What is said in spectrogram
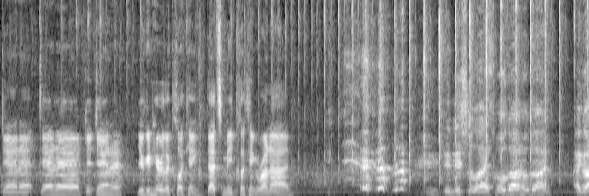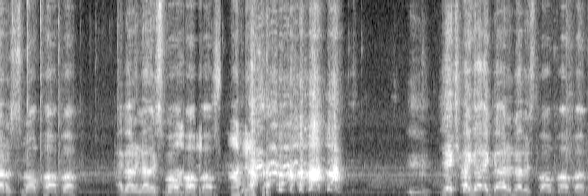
Dan it, dan it, dan it. You can hear the clicking. That's me clicking run ad. Initialize. Hold on, hold on. I got a small pop up. I got another small uh, pop up. It's not gonna- Yeah, I got, I got another small pop up.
